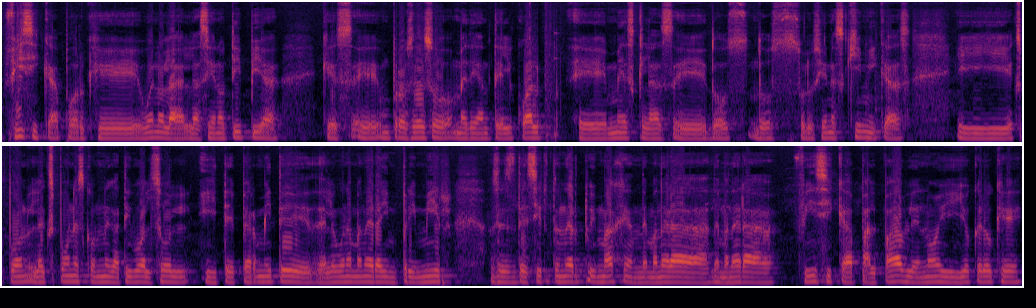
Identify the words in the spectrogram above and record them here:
física, porque bueno, la, la cianotipia que es eh, un proceso mediante el cual eh, mezclas dos, dos, soluciones químicas y la expones con un negativo al sol y te permite de alguna manera imprimir, es decir, tener tu imagen de manera, de manera física, palpable, ¿no? Y yo creo que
